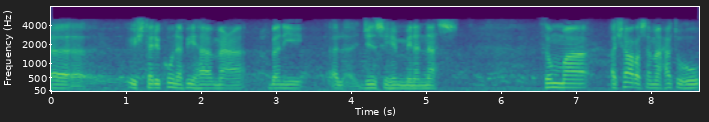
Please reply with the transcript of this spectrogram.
آه، يشتركون فيها مع بني جنسهم من الناس. ثم أشار سماحته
